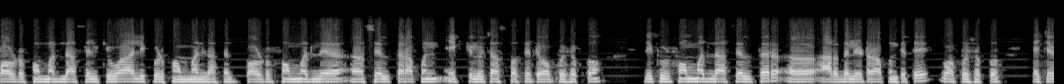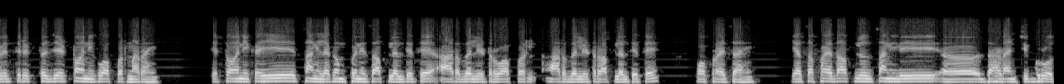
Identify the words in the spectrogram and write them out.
पावडर फॉर्ममधलं असेल किंवा लिक्विड फॉर्ममधलं असेल. पावडर फॉर्म मधले असेल तर आपण एक किलोच्या आसपास तिथे वापरू शकतो. लिक्विड फॉर्म मधलं असेल तर अर्धा लिटर आपण तिथे वापरू शकतो. याच्या व्यतिरिक्त जे टॉनिक वापरणार आहे ते टॉनिकही चांगल्या कंपनीचं आपल्याला तिथे अर्धा लिटर वापर अर्धा लिटर आपल्याला तिथे वापरायचं आहे. याचा फायदा आपल्याला चांगली झाडांची ग्रोथ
